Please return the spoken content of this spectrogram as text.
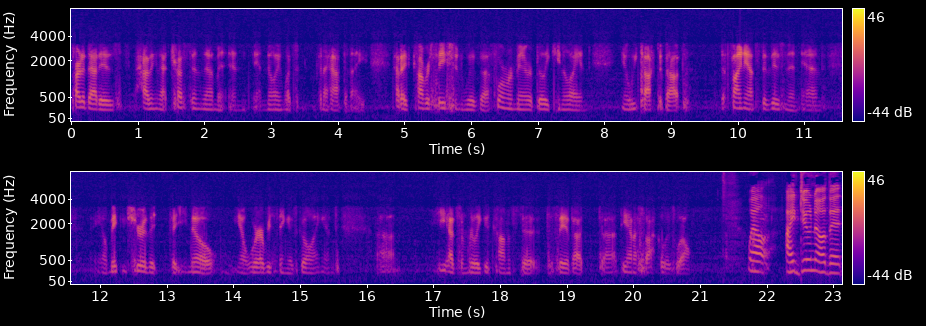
Part of that is having that trust in them and, and, knowing what's going to happen. I had a conversation with uh, former Mayor Billy Kenoi, and you know we talked about the finance division and, and you know making sure that that you know you know where everything is going. And um, he had some really good comments to to say about uh, Deanna Sako as well. Well, I do know that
